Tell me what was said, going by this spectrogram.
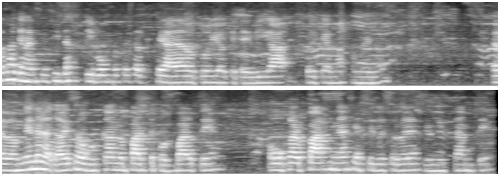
cosas que necesitas tipo un profesor que sea al lado tuyo que te diga qué más o menos. Eh, Rompiendo la cabeza buscando parte por parte, o buscar páginas y así resolverlas en un instante.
